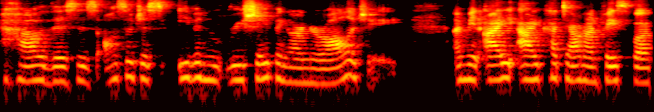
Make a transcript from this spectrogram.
how this is also just even reshaping our neurology I mean, I I cut down on Facebook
